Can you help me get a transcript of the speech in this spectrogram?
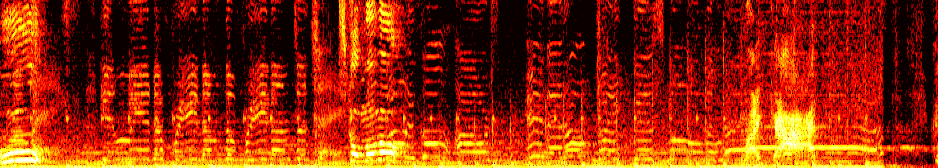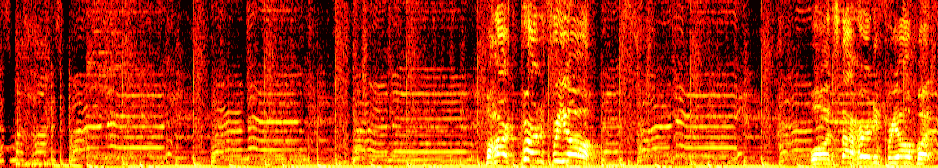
Ooh, let's go, Momo. My God. My heart's burning for y'all. Well, it's not hurting for y'all, but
